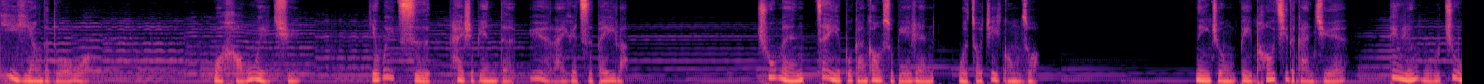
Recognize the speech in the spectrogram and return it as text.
疫一样的躲我。我好委屈，也为此开始变得越来越自卑了。出门再也不敢告诉别人我做这工作。那种被抛弃的感觉，令人无助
